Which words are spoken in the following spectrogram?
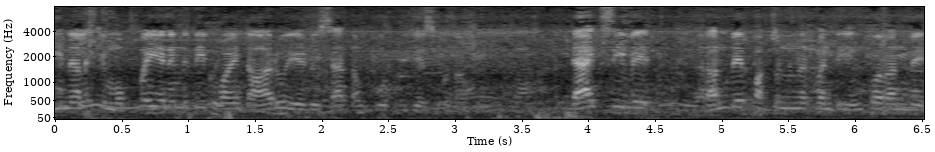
ఈ నెలకి ముప్పై ఎనిమిది పాయింట్ ఆరు ఏడు శాతం పూర్తి చేసుకున్నాం. ట్యాక్సీవే రన్వే పక్కన ఉన్నటువంటి ఇంకో రన్వే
